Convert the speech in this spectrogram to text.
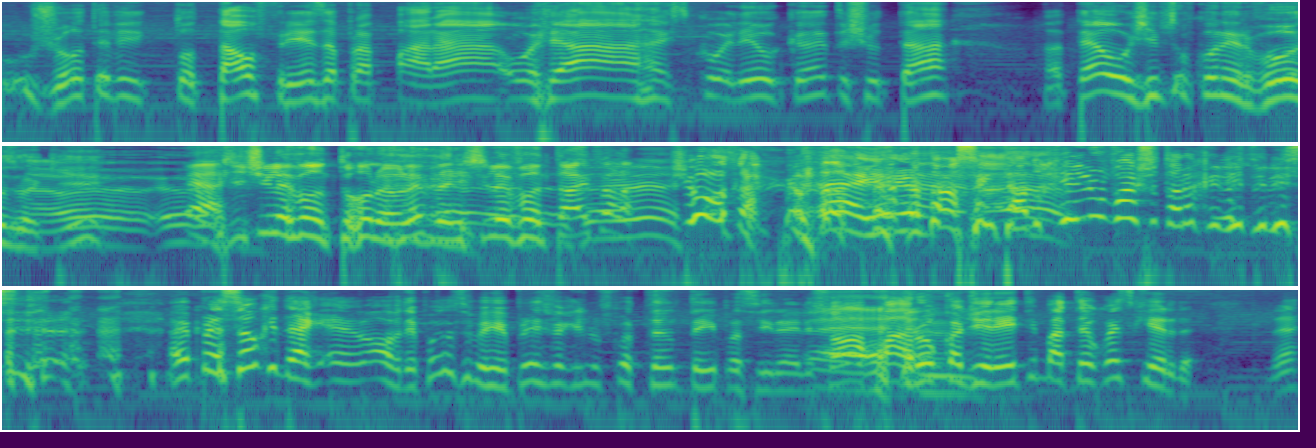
o Jô teve total freza pra parar, olhar, escolher o canto, chutar. Até o Gibson ficou nervoso aqui. É, a gente levantou, né? Eu lembro da gente levantar e falar, É. chuta! É, eu, eu tava sentado porque ele não vai chutar, não acredito nisso. A impressão que dá. É, ó, depois que o replay, vê que ele não ficou tanto tempo assim, né? Ele só É. parou com a direita e bateu com a esquerda. Né?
